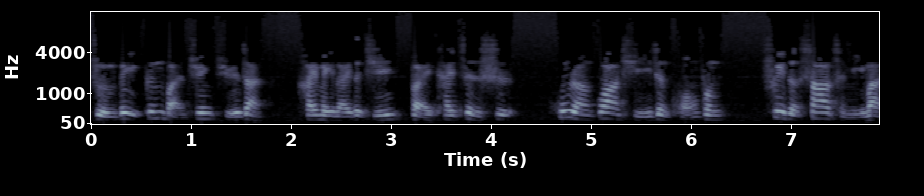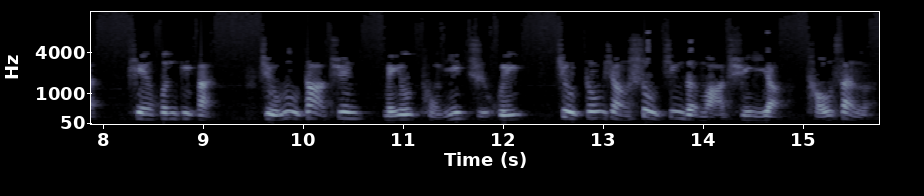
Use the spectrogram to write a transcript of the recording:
准备跟板军决战，还没来得及摆开阵势，忽然刮起一阵狂风，吹得沙尘弥漫，天昏地暗。九路大军没有统一指挥。就都像受惊的马群一样逃散了。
